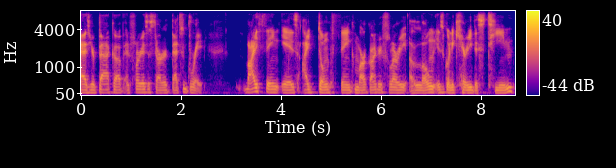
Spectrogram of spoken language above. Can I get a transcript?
as your backup and Fleury as a starter, that's great my thing is I don't think Marc Andre Fleury alone is going to carry this team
